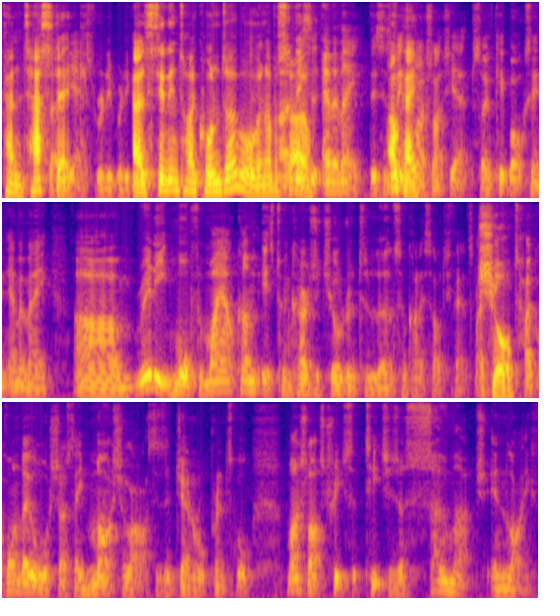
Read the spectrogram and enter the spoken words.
Fantastic. yes, really, really Uh, good. still in Taekwondo or another Uh, style? this is MMA. This is Okay. martial arts, yeah. So kickboxing, MMA. Um, really, more for my outcome is to encourage the children to learn some kind of self defense. I Sure. think Taekwondo, or should I say, martial arts, is a general principle. Martial arts treats, teaches us so much in life,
